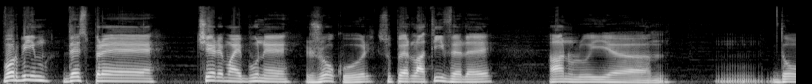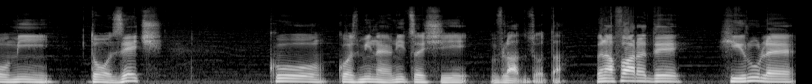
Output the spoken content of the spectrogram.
Vorbim despre cele mai bune jocuri, superlativele anului uh, 2020 cu Cosmina Ioniță și Vlad Zota. În afară de Hirule,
